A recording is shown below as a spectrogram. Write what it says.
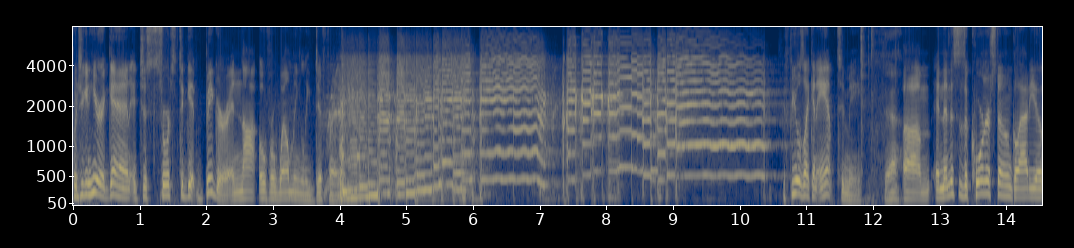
But you can hear again, it just starts to get bigger and not overwhelmingly different. It feels like an amp to me. Yeah. Um, and then this is a Cornerstone Gladio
